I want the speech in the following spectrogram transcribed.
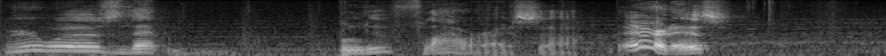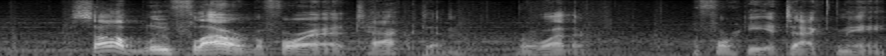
Where was that blue flower I saw? There it is. I saw a blue flower before I attacked him. Or whether, before he attacked me.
